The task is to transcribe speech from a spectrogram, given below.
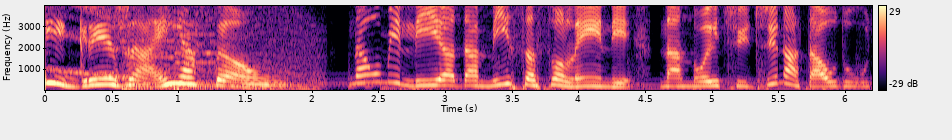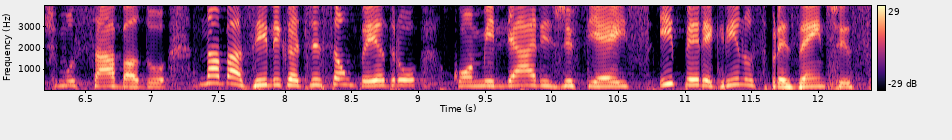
Igreja em Ação. Na homilia da missa solene, na noite de Natal do último sábado, na Basílica de São Pedro, com milhares de fiéis e peregrinos presentes,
